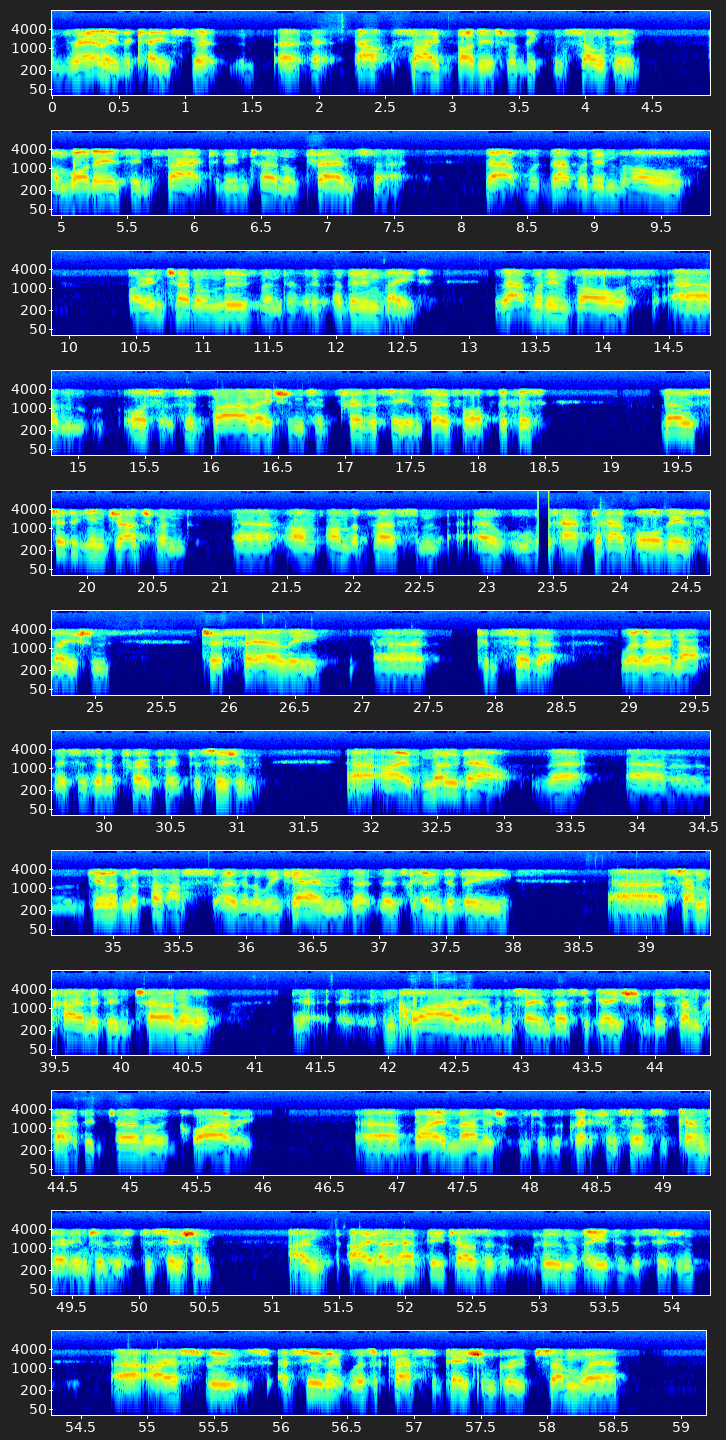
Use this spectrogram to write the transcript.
rarely the case, that uh, outside bodies would be consulted on what is, in fact, an internal transfer. That would that would involve or internal movement of, of an inmate that would involve um, all sorts of violations of privacy and so forth, because those sitting in judgment uh, on on the person uh, would have to have all the information to fairly uh, consider whether or not this is an appropriate decision. Uh, I have no doubt that uh, given the fuss over the weekend, that there's going to be uh, some kind of internal inquiry. I wouldn't say investigation, but some kind of internal inquiry uh, by management of the Correctional Service of Canada into this decision. I'm, I do not have details of who made the decision. Uh, I assume, assume it was a classification group somewhere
